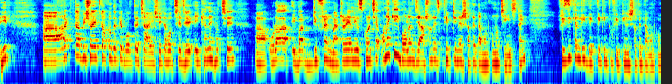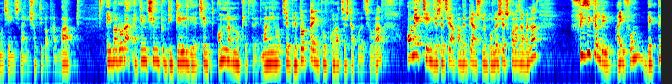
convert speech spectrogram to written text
ভিড়। আরেকটা বিষয় একটু আপনাদেরকে বলতে চাই, সেটা হচ্ছে যে এইখানে হচ্ছে ওরা এবার ডিফারেন্ট ম্যাটেরিয়াল ইউজ করেছে। অনেকেই বলেন যে আসলে ফিফটিনের সাথে তেমন কোনো চেঞ্জ নাই। ফিজিক্যালি দেখতে কিন্তু ফিফটিনের সাথে তেমন কোনো চেঞ্জ নাই, সত্যি কথা। বাট এইবার ওরা অ্যাটেনশন টু ডিটেল দিয়েছে অন্যান্য ক্ষেত্রে। মানে হচ্ছে ভেতরটা ইম্প্রুভ করার চেষ্টা করেছে ওরা। অনেক চেঞ্জ এসেছে, আপনাদেরকে আসলে বলে শেষ করা যাবে না। ফিজিক্যালি আইফোন দেখতে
